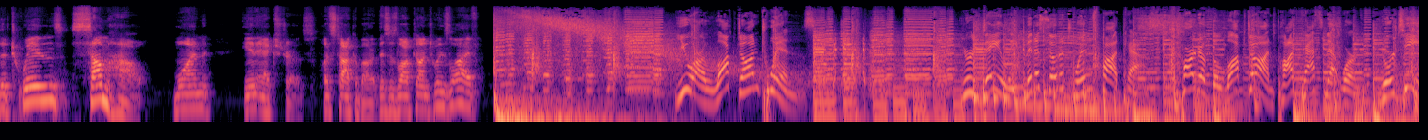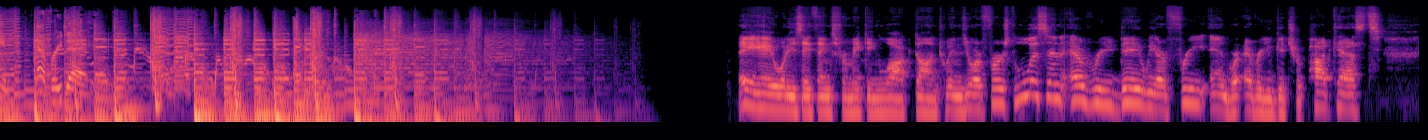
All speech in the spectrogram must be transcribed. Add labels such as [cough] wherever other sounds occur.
The Twins somehow won in extras. Let's talk about it. This is Locked On Twins Live. You are Locked On Twins, your daily Minnesota Twins podcast, part of the Locked On Podcast Network, your team every day. Hey, hey, what do you say? Thanks for making Locked On Twins your first listen every day. We are free and wherever you get your podcasts.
